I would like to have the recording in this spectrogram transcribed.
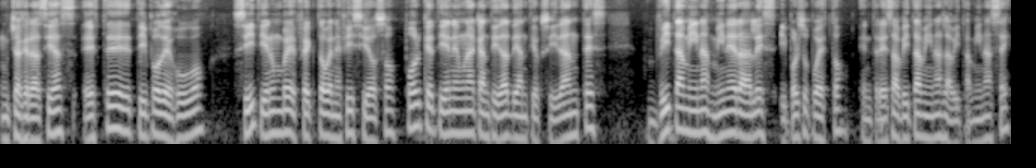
Muchas gracias. Este tipo de jugo sí tiene un efecto beneficioso porque tiene una cantidad de antioxidantes, vitaminas, minerales y por supuesto entre esas vitaminas la vitamina C.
